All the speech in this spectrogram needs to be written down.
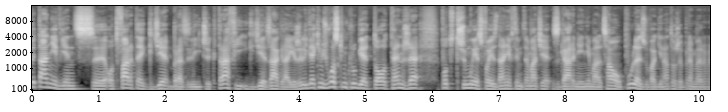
Pytanie więc e, otwarte, gdzie Brazylijczyk trafi i gdzie zagra. Jeżeli w jakimś włoskim klubie, to tenże podtrzymuje swoje zdanie w tym temacie, zgarnie niemal całą pulę z uwagi na to, że Bremer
